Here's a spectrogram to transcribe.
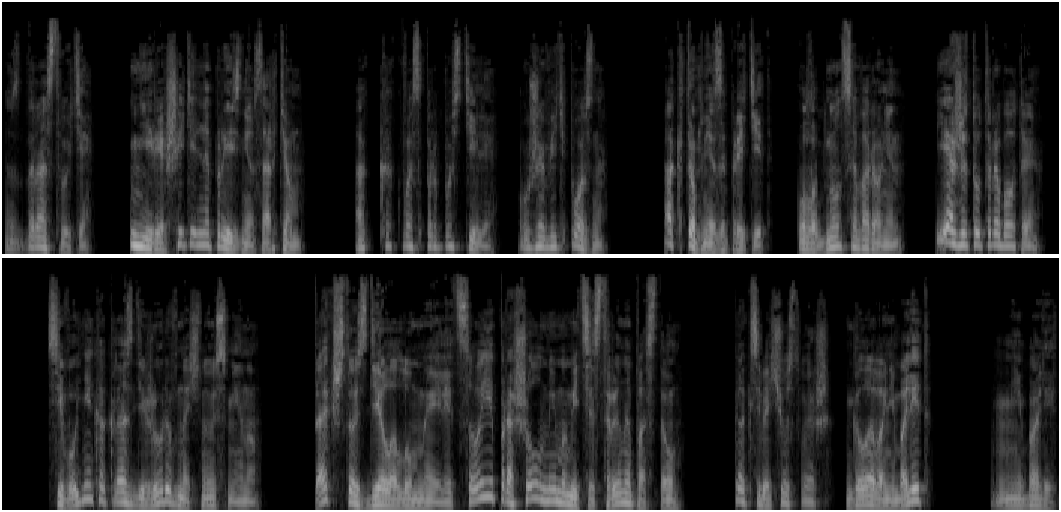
«Здравствуйте», — нерешительно произнес Артем. «А как вас пропустили? Уже ведь поздно». «А кто мне запретит?» — улыбнулся Воронин. «Я же тут работаю. Сегодня как раз дежурю в ночную смену. Так что сделал умное лицо и прошел мимо медсестры на посту. «Как себя чувствуешь? Голова не болит?» «Не болит».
